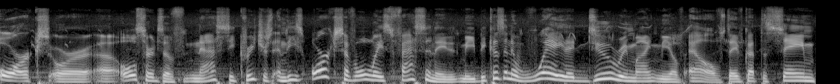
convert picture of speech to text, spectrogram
orcs or uh, all sorts of nasty creatures. And these orcs have always fascinated me because in a way they do remind me of elves. They've got the same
